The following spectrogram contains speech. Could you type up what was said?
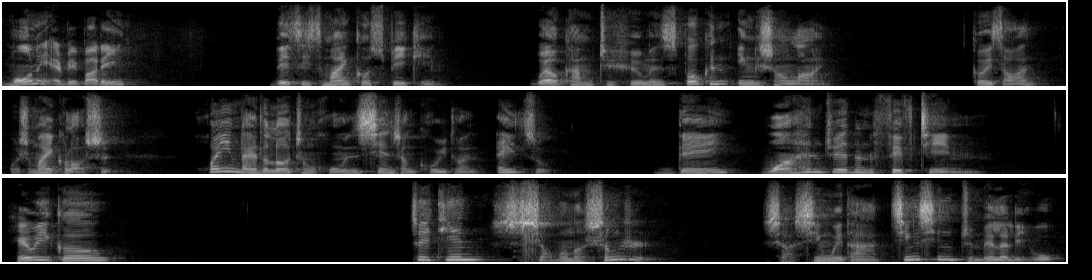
Good morning, everybody. This is Michael speaking. Welcome to Human Spoken English Online. 各位早安，我是 Michael 老师，欢迎来到乐成红文线上口语团 A 组。Day one hundred and fifteen. Here we go. 这天是小萌的生日，小新为她精心准备了礼物。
